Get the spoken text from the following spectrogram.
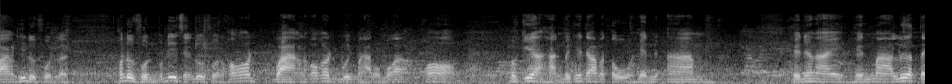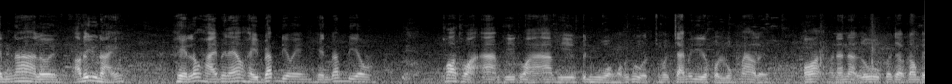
วางที่ดูดฝุ่นเลยเขาดูดฝุ่นผมได้ยินเสียงดูดฝุ่นเขาก็วางแล้วเขาก็บุยมาหาผมบอกว่าพ่อเมื่อกี้หันไปที่ด้านประตูเห็นอาม เห็นยังไง เห็นมาเลือดเต็มหน้าเลย เอาได้อยู่ไหน เห็นแล้วหายไปแล้วเห็นแป๊บเดียวเองเห็นแป๊บเดียว พ่อโทรหาอามทีโทรหาอามทีเป็นห่วงผมไม่ถูกใจไม่ดีขนลุกมากเลย เพราะว่าวันนั้นน่ะลูกก็จะต้องไป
